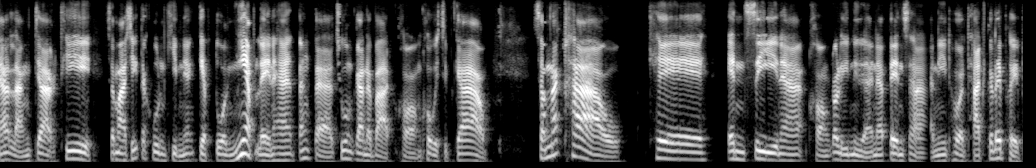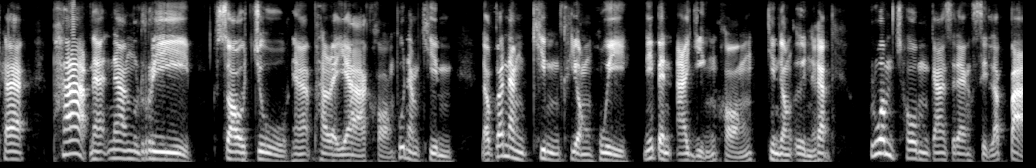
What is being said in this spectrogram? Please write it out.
นะ หลังจากที่สมาชิกตระกูลคิมเนี่ยเก็บตัวเงียบเลยนะฮะ ตั้งแต่ช่วงการระบาดของโควิด -19 สำนักข่าว K NC นะของเกาหลีเหนือนะเป็นสถานีโทรทัศน์ก็ได้เผยแพร่ภาพนะนางรีซอลจูนะภรรยาของผู้นำคิม แล้วก็นางคิมคยองฮุย นี่เป็นอาหญิงของคิมจองอึนนะครับ ร่วมชมการแสดงศิลปะ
